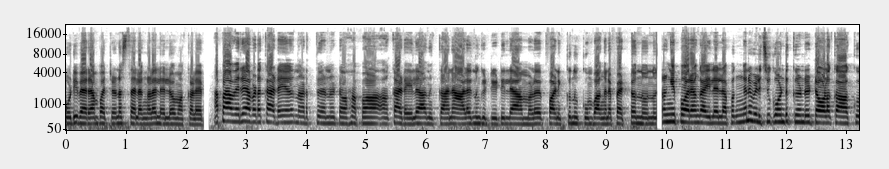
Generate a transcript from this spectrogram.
ഓടി വരാൻ പറ്റണ സ്ഥലങ്ങളല്ലല്ലോ മക്കളെ. അപ്പം അവർ അവിടെ കട നടത്തുകയാണ് കേട്ടോ അപ്പോൾ ആ കടയിൽ നിൽക്കാൻ ആളെയൊന്നും കിട്ടിയിട്ടില്ല. നമ്മൾ പണിക്ക് നിൽക്കുമ്പോൾ അങ്ങനെ പെട്ടെന്നൊന്നും ഇറങ്ങിപ്പോരാൻ കഴിയില്ലല്ലോ. അപ്പം ഇങ്ങനെ വിളിച്ചുകൊണ്ട് നിൽക്കുന്നുണ്ട് കേട്ടോ അവളെ കാക്കു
